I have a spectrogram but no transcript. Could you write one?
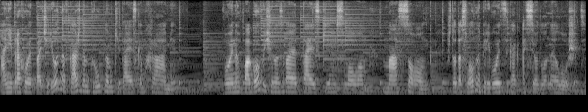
Они проходят поочередно в каждом крупном китайском храме. Воинов богов еще называют тайским словом «масонг», что дословно переводится как «оседланная лошадь».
